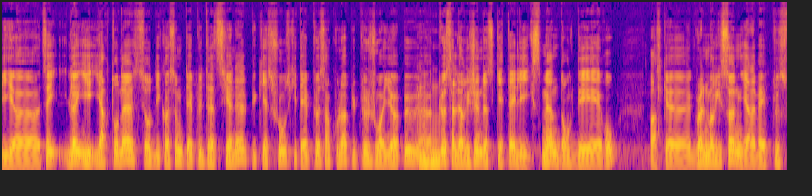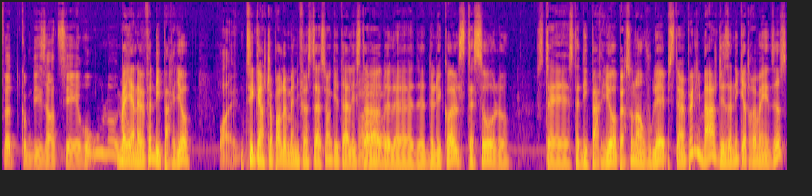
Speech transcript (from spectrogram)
Puis, euh, tu sais, là, il, il retournait sur des costumes qui étaient plus traditionnels, puis quelque chose qui était plus en couleur, puis plus joyeux un peu, euh, Mhm. plus à l'origine de ce qu'étaient les X-Men, donc des héros. Parce que Grant Morrison, il en avait plus fait comme des anti-héros. Là, Ben, il y en avait fait des parias. Ouais. Tu sais, quand je te parle de manifestations qui étaient à l'extérieur Ah ouais. de l'école, c'était ça, là. C'était des parias, personne n'en voulait. Puis c'était un peu l'image des années 90.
